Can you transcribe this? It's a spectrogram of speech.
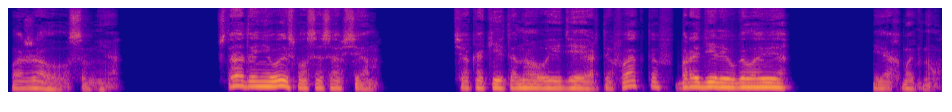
Пожаловался мне. — Что ты не выспался совсем? Все какие-то новые идеи артефактов бродили в голове. Я хмыкнул.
